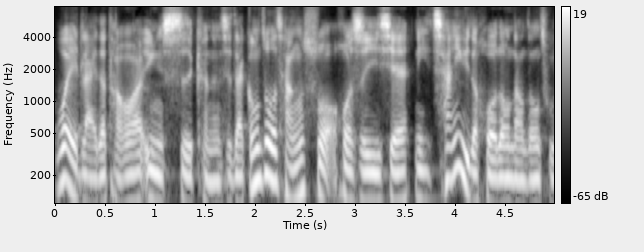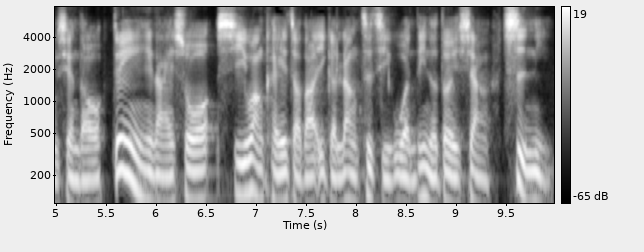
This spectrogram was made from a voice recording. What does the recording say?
未来的桃花运势可能是在工作场所或是一些你参与的活动当中出现的哦。对于你来说，希望可以找到一个让自己稳定的对象，是你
